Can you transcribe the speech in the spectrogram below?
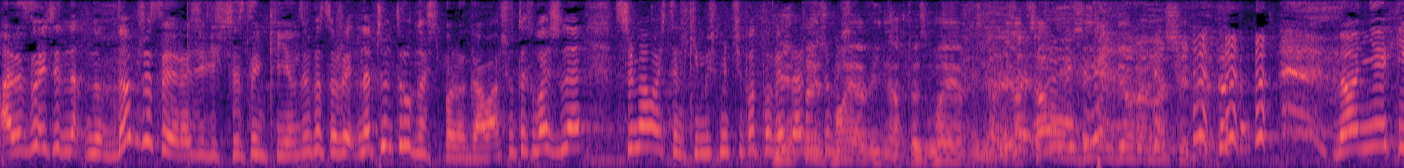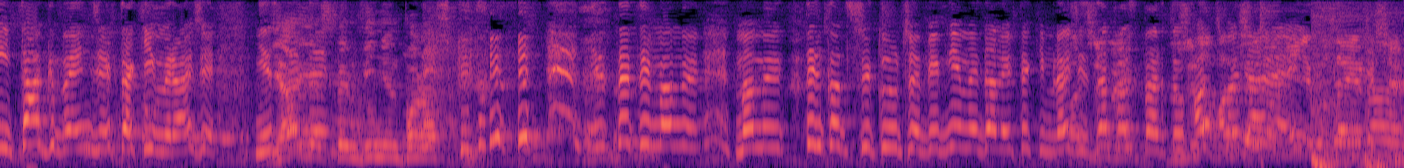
Ale słuchajcie, no, no dobrze sobie radziliście z tym kijem, tylko co, że na czym trudność polegała? Asiu, ty chyba źle trzymałaś ten kij, myśmy ci podpowiadali, Nie, to jest żebyś- moja wina, to jest moja wina. Ja całą winę biorę na siebie. No niech i tak będzie w takim razie. Ja Niestety, jestem winien porażki. niestety mamy, mamy tylko trzy klucze, biegniemy dalej w takim razie za paspartu, Drużyna chodźmy dalej. Nie poddajemy się.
